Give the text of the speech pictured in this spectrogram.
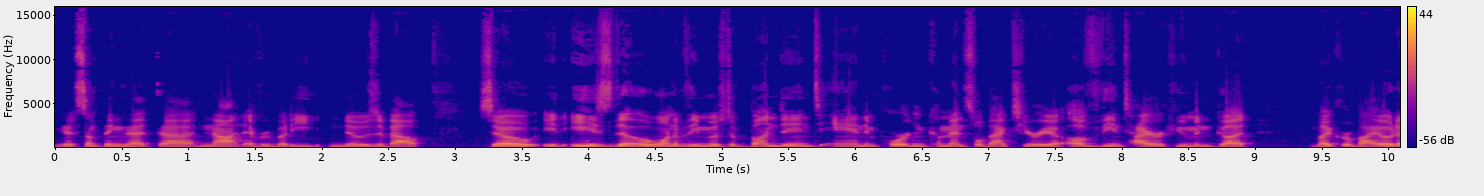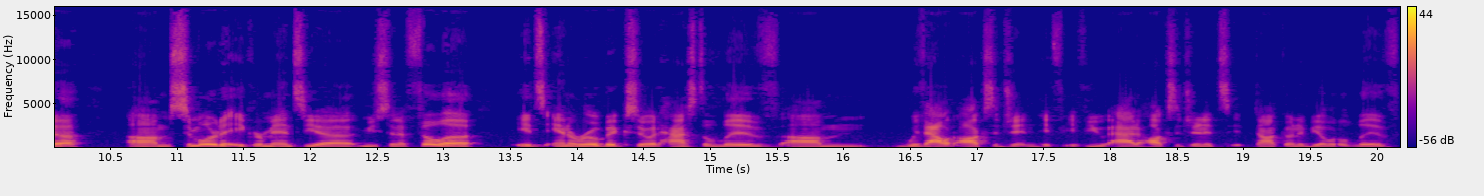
you know, something that uh, not everybody knows about. So it is, though, one of the most abundant and important commensal bacteria of the entire human gut microbiota. Um, similar to Akkermansia muciniphila, it's anaerobic, so it has to live um, without oxygen. If, if you add oxygen, it's, it's not going to be able to live.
